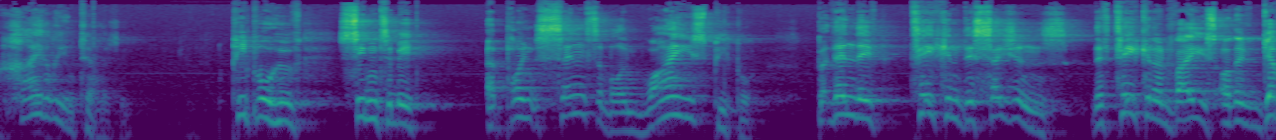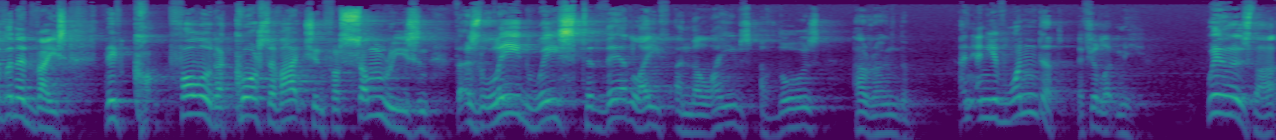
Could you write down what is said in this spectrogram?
highly intelligent, people who've seemed to be at points sensible and wise people, but then they've taken decisions, they've taken advice, or they've given advice, they've followed a course of action for some reason that has laid waste to their life and the lives of those around them. And, and you've wondered, if you're like me, where has that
